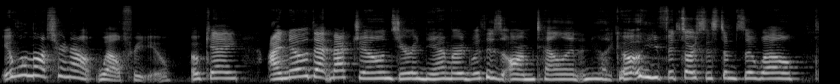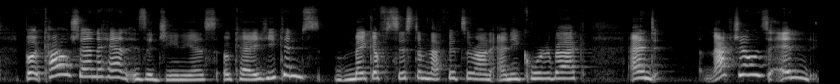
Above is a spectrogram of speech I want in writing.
It will not turn out well for you, okay? I know that Mac Jones, you're enamored with his arm talent, and you're like, oh, he fits our system so well. But Kyle Shanahan is a genius, okay? He can make a system that fits around any quarterback. And Mac Jones and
